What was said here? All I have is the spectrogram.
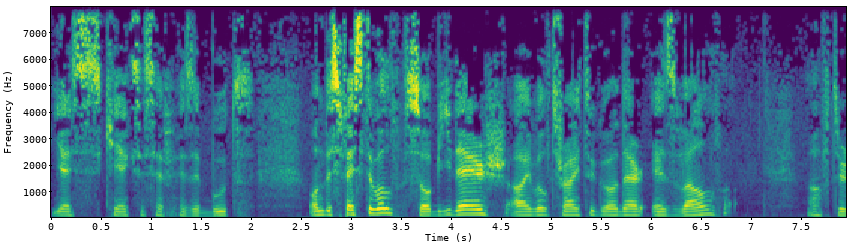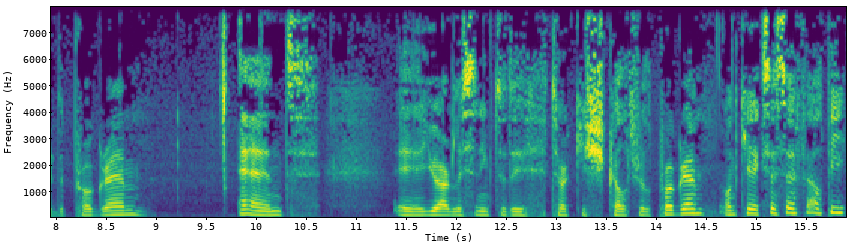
Yes, KXSF has a booth on this festival, so be there. I will try to go there as well after the program. And Uh, you are listening to the Turkish Cultural Program on KXSF LP.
